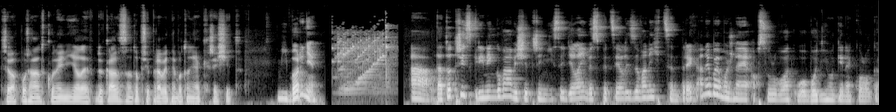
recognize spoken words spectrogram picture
třeba v pořádku není, ale dokázali se na to připravit nebo to nějak řešit. Výborně. A tato tři screeningová vyšetření se dělají ve specializovaných centrech, anebo je možné je absolvovat u obvodního ginekologa?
